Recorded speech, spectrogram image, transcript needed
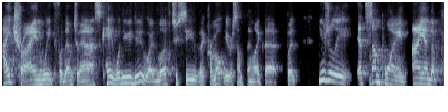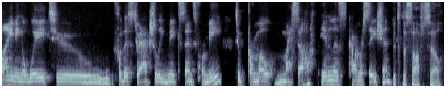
I try and wait for them to ask, Hey, what do you do? I'd love to see, like, promote you or something like that. But usually at some point i end up finding a way to for this to actually make sense for me to promote myself in this conversation. It's the soft sell.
